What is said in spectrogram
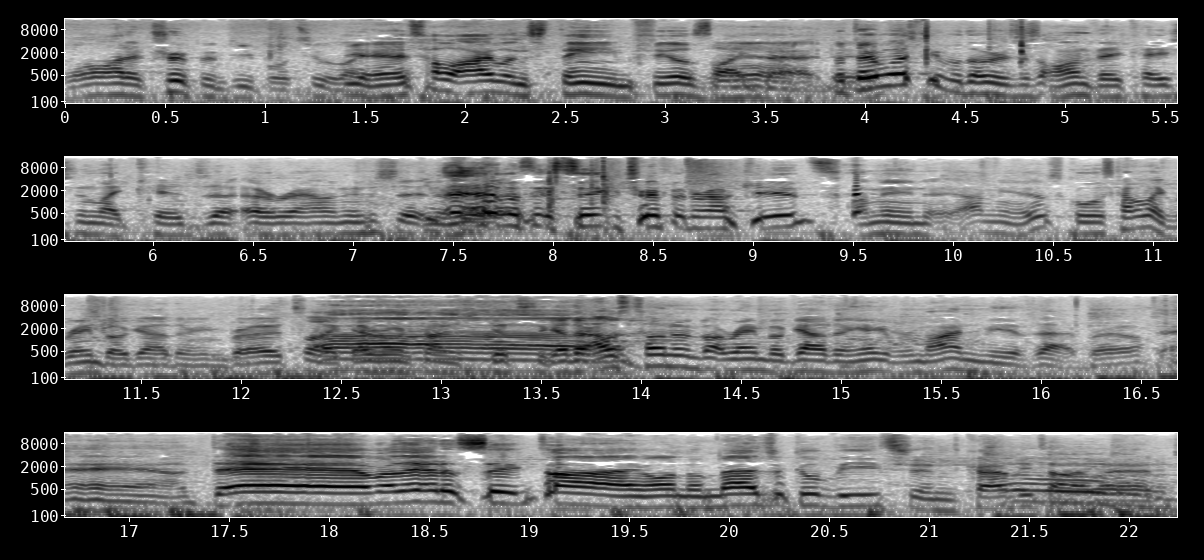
lot of tripping people too. Like, Yeah, this whole island's theme feels like yeah. that. But there was people that were just on vacation, like kids around and shit. Yeah, was it sick tripping around kids? I mean, I mean, it was cool. It's kind of like Rainbow Gathering, bro. It's like everyone kind of just gets together. I was uh. telling them about Rainbow Gathering. It reminded me of that, bro. Damn, damn, bro, they had a sick time on the magical beach in Krabi, oh. Thailand.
